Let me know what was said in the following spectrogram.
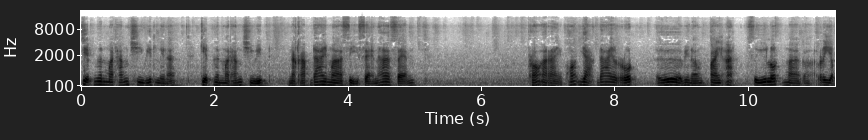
เก็บเงินมาทั้งชีวิตเลยนะเก็บเงินมาทั้งชีวิตนะครับ ได้มาสี่แสนห้าแสนเพราะอะไร เพราะอยากได้รถ เออ พี่น้องไปอัดซื้อรถมาก็เรียบ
